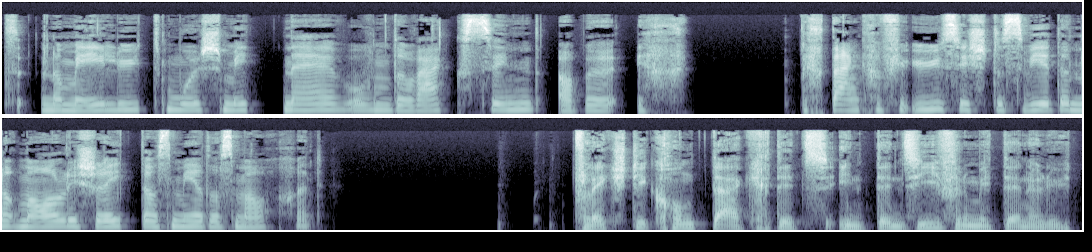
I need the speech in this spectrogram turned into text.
du noch mehr Leute musst mitnehmen musst, die unterwegs sind. Aber ich, ich denke, für uns ist das wieder der normale Schritt, dass wir das machen. Pflegst du Kontakt jetzt intensiver mit diesen Leuten?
